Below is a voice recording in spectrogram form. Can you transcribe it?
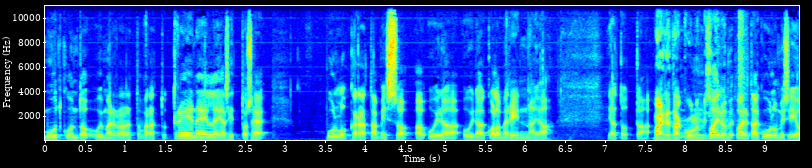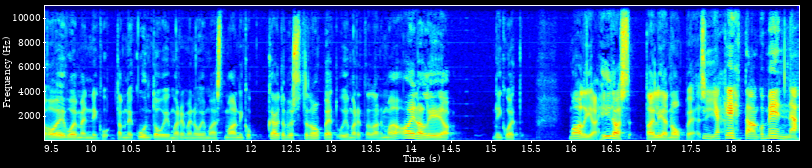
muut kuntouimariradat on varattu treeneille, ja sitten on se pullukkarata, missä uidaan, uidaan kolme rinna, ja, ja tota, Vaihdetaan kuulumisia. vaihdo- vaihdetaan kuulumisia, johon ei voi mennä niin tämmöinen kuntouimari mennä uimaan. Sitten mä oon niin käytän myös sitä nopeat uimarit, niin mä oon aina liian, niin kuin, että mä oon liian hidas tai liian nopea Niin, siihen. ja kehtaanko mennä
